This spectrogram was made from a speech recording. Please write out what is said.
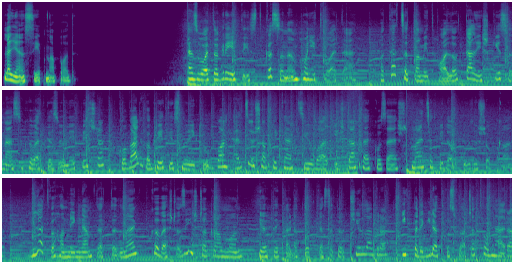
Legyen szép napod! Ez volt a Greatest. Köszönöm, hogy itt voltál. Ha tetszett, amit hallottál, és készen állsz a következő lépésre, akkor várok a Greatest Női Klubban edzős applikációval és táplálkozás mindset videókurzusokkal. Illetve, ha még nem tetted meg, kövessd az Instagramon, értékeld a podcastet 5 csillagra, itt pedig iratkozz fel a csatornára,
